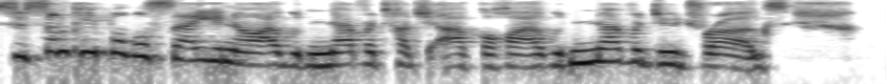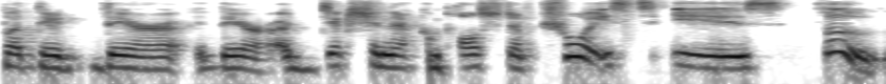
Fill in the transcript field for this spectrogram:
So some people will say, you know, I would never touch alcohol, I would never do drugs, but their their their addiction, their compulsion of choice is food.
